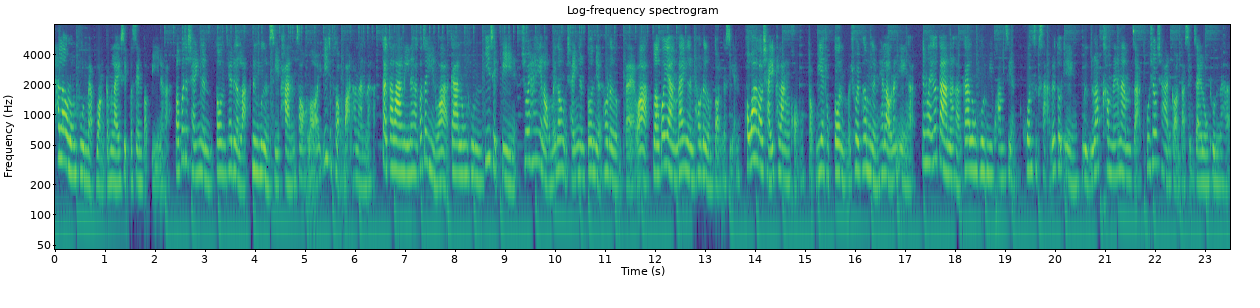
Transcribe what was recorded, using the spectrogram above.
ถ้าเราลงทุนแบบหวังกำไร 10%ต่อปีนะคะ เราก็จะใช้เงินต้นแค่เดือนละ 14,222 บาทเท่านั้นนะคะ จากตารางนี้นะคะก็จะเห็นว่าการลงทุน 20 ปีเนี่ยช่วยให้เราไม่ต้องใช้เงินต้นเยอะเท่าเดิม แต่ว่าเราก็ยังได้เงินเท่าเดิมตอนเกษียณ เพราะว่าเราใช้พลังของดอกเบี้ยทบต้นมาช่วยเพิ่มเงินให้เรานั่นเองค่ะอย่างไรก็ตามนะคะ การลงทุนมีความเสี่ยงควรศึกษาด้วยตัวเอง หรือรับคำแนะนำจากผู้เชี่ยวชาญก่อนตัดสินใจลงทุนนะคะ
